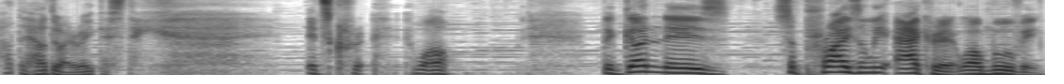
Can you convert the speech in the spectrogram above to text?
How the hell do I rate this thing? It's well. The gun is surprisingly accurate while moving.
